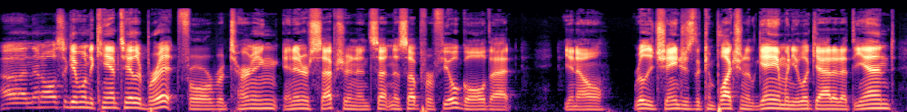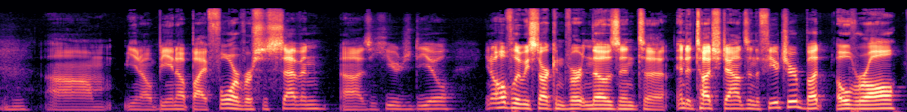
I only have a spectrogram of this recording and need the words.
Uh, and then I'll also give one to Cam Taylor Britt for returning an interception and setting us up for a field goal that, you know, really changes the complexion of the game when you look at it at the end. Mm-hmm. Um, you know, being up by four versus seven uh, is a huge deal. You know, hopefully we start converting those into into touchdowns in the future. But overall,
